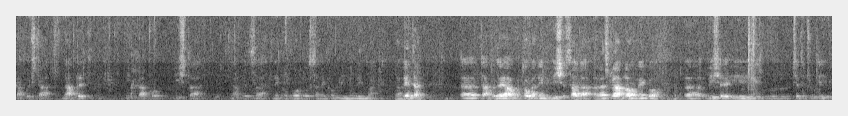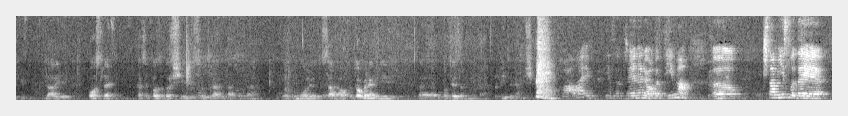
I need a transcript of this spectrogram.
kako i šta napred i kako i šta napred sa nekom borbom, sa nekom linijom na vetar. E, tako da ja oko toga ne bi više sada razglabao, nego e, više i ćete čuti da li posle, kad se to završi sutra, tako da vas bi molio da sada oko toga ne bi ni e, potezali neka pitanja više. Hvala. I za trenere oba tima, e, šta misle da je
